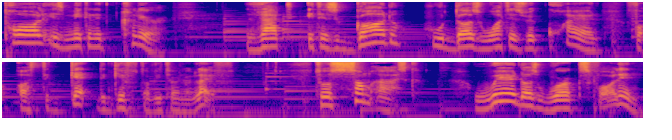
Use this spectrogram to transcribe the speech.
Paul is making it clear that it is God who does what is required for us to get the gift of eternal life. So some ask, where does works fall in?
